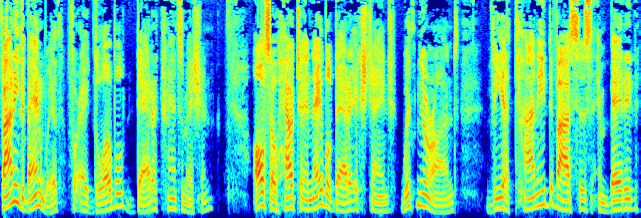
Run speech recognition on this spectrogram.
Finding the bandwidth for a global data transmission. Also, how to enable data exchange with neurons via tiny devices embedded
